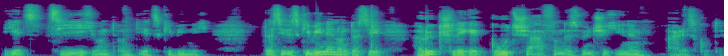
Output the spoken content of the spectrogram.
jetzt ziehe ich und, und jetzt gewinne ich. Dass Sie das gewinnen und dass Sie Rückschläge gut schaffen, das wünsche ich Ihnen alles Gute.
